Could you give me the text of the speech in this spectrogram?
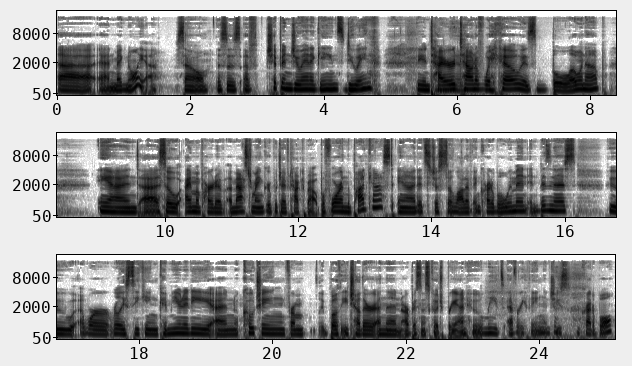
uh, and Magnolia. So this is of Chip and Joanna Gaines doing. The entire town of Waco is blowing up. And uh, so I'm a part of a mastermind group, which I've talked about before in the podcast. And it's just a lot of incredible women in business who were really seeking community and coaching from both each other. And then our business coach, Brienne, who leads everything. And she's incredible.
